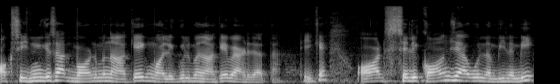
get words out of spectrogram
ऑक्सीजन के साथ बॉन्ड बना के एक मॉलिक्यूल बना के बैठ जाता है, ठीक है? और सिलिकॉन जो है वो लंबी लंबी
